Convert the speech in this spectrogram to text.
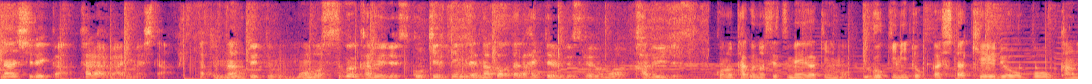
何種類かカラーがありました。あと何といってもものすごい軽いです。こうキルティングで中綿が入ってるんですけども軽いです。このタグの説明書きにも動きに特化した軽量防寒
